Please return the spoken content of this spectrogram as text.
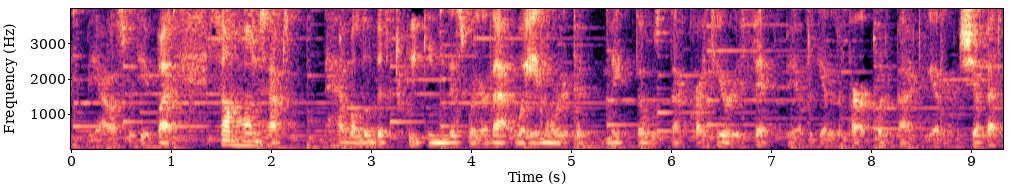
to be honest with you, but some homes have to have a little bit of tweaking this way or that way in order to make those that criteria fit, be able to get it apart, put it back together and ship it.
